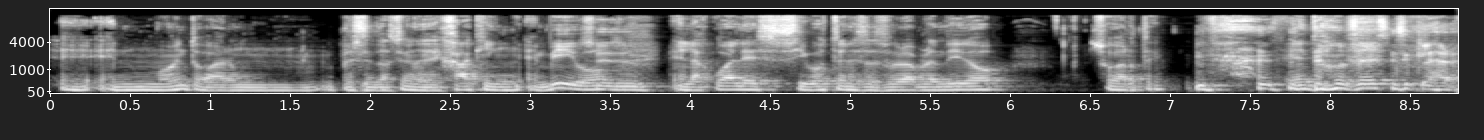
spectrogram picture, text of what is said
eh, en un momento va a haber presentaciones de hacking en vivo, en las cuales si vos tenés el celular prendido, suerte. Entonces, claro.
